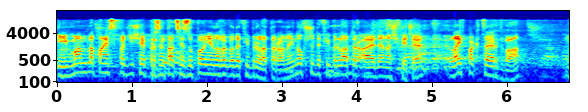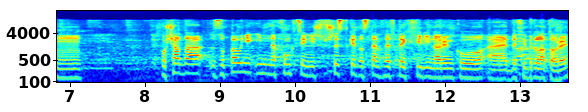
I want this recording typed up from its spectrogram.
I mam dla Państwa dzisiaj prezentację zupełnie nowego defibrylatora. Najnowszy defibrylator AED na świecie, LifePack CR2. Mm, Posiada zupełnie inne funkcje niż wszystkie dostępne w tej chwili na rynku e, defibrylatory.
